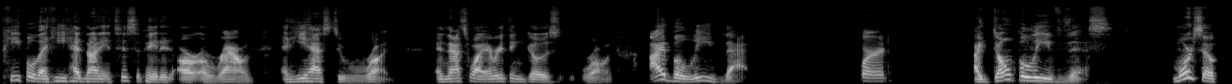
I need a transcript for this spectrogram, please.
people that he had not anticipated are around and he has to run. And that's why everything goes wrong. I believe that. Word. I don't believe this. More so,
